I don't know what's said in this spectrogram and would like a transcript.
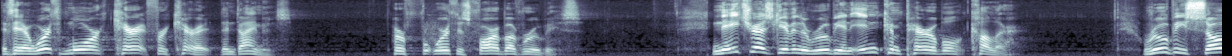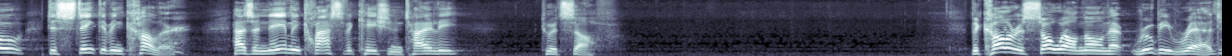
that they are worth more carat for carat than diamonds. Her worth is far above rubies. Nature has given the ruby an incomparable color. Ruby so distinctive in color has a name and classification entirely to itself. The color is so well known that ruby red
